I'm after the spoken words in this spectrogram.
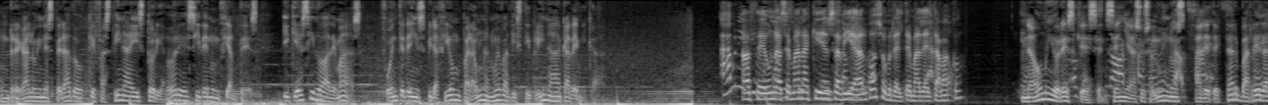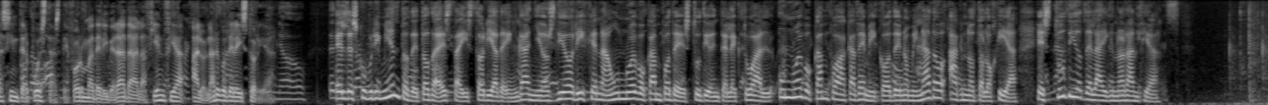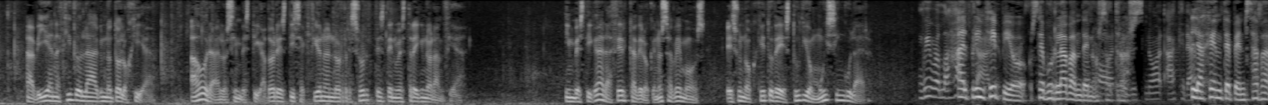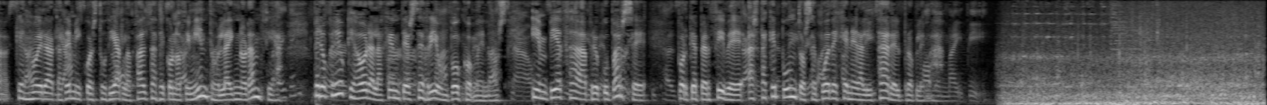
Un regalo inesperado que fascina a historiadores y denunciantes y que ha sido además fuente de inspiración para una nueva disciplina académica. Hace una semana, ¿quién sabía algo sobre el tema del tabaco? Naomi Oreskes enseña a sus alumnos a detectar barreras interpuestas de forma deliberada a la ciencia a lo largo de la historia. El descubrimiento de toda esta historia de engaños dio origen a un nuevo campo de estudio intelectual, un nuevo campo académico denominado agnotología, estudio de la ignorancia. Había nacido la agnotología. Ahora los investigadores diseccionan los resortes de nuestra ignorancia. Investigar acerca de lo que no sabemos es un objeto de estudio muy singular. Al principio se burlaban de nosotros. La gente pensaba que no era académico estudiar la falta de conocimiento, la ignorancia. Pero creo que ahora la gente se ríe un poco menos y empieza a preocuparse porque percibe hasta qué punto se puede generalizar el problema.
